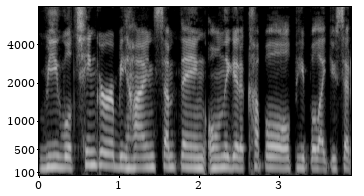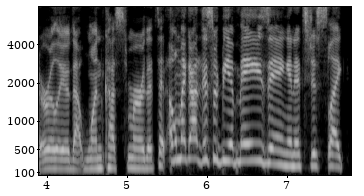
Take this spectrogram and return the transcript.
we will tinker behind something, only get a couple people, like you said earlier, that one customer that said, Oh my God, this would be amazing. And it's just like,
